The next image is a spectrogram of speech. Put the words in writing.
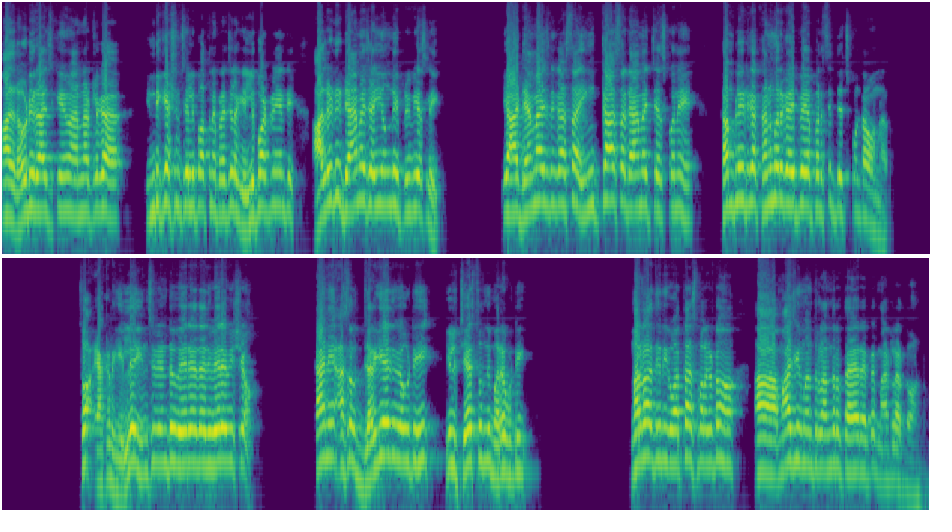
మాది రౌడీ రాజకీయం అన్నట్లుగా ఇండికేషన్స్ వెళ్ళిపోతున్నాయి ప్రజలకు. వెళ్ళిపోవటం ఏంటి? ఆల్రెడీ డ్యామేజ్ అయ్యి ఉంది ప్రీవియస్లీ ఈ ఆ డ్యామేజ్ని కాస్త ఇంకాస్త డ్యామేజ్ చేసుకొని కంప్లీట్గా కనుమరుగైపోయే పరిస్థితి తెచ్చుకుంటా ఉన్నారు. సో అక్కడికి వెళ్ళే ఇన్సిడెంట్ వేరేది అది వేరే విషయం. కానీ అసలు జరిగేది ఒకటి వీళ్ళు చేస్తుంది మరొకటి. మరలా దీనికి వత్తాసు పలకటం ఆ మాజీ మంత్రులు అందరూ తయారైపోయి మాట్లాడుతూ ఉంటాం.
